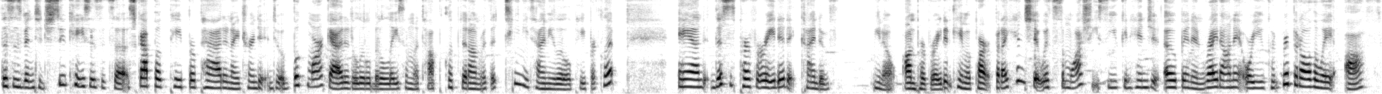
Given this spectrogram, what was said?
This is Vintage Suitcases. It's a scrapbook paper pad, and I turned it into a bookmark, added a little bit of lace on the top, clipped it on with a teeny tiny little paper clip. And this is perforated. It kind of, you know, unperforated, came apart, but I hinged it with some washi, so you can hinge it open and write on it, or you could rip it all the way off,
